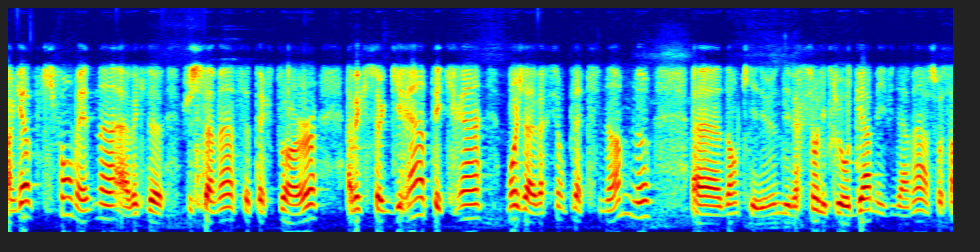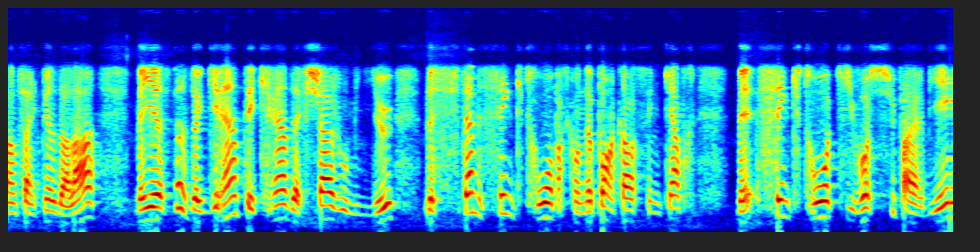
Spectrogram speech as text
Regarde ce qu'ils font maintenant avec le justement cet Explorer, avec ce grand écran. Moi, j'ai la version Platinum, là, euh, donc qui est une des versions les plus haut de gamme, évidemment, à 65 000 Mais il y a une espèce de grand écran d'affichage au milieu. Le système Sync 3, parce qu'on n'a pas encore Sync 4, mais Sync 3 qui va super bien,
